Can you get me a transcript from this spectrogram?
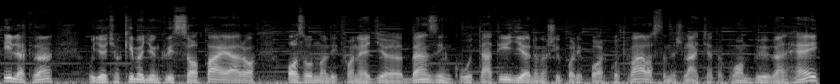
illetve ugye, hogyha kimegyünk vissza a pályára, azonnal itt van egy benzinkút, tehát így érdemes ipari parkot választani, és látjátok, van bőven hely.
